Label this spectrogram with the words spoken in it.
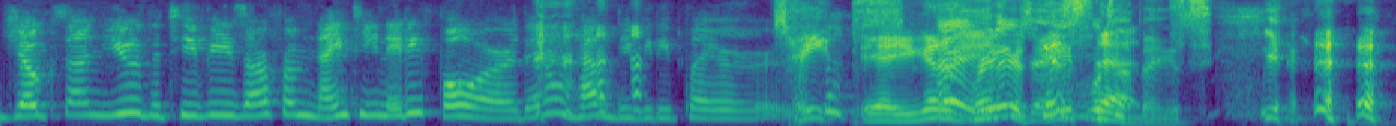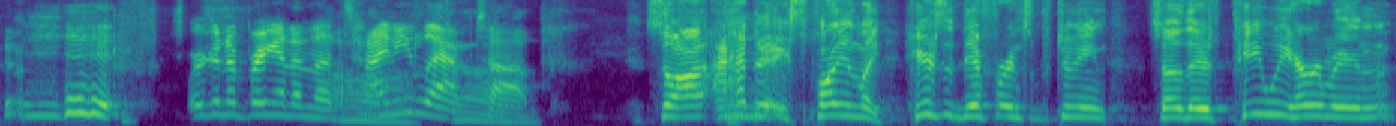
Jokes on you. The TVs are from 1984. They don't have DVD players. Tapes. yeah, you gotta Hey, bring there's Ace. What's up, cassettes. We're gonna bring it on a Oh, tiny God. laptop. So I, I had to explain, like, here's the difference between so there's Pee Wee Herman,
